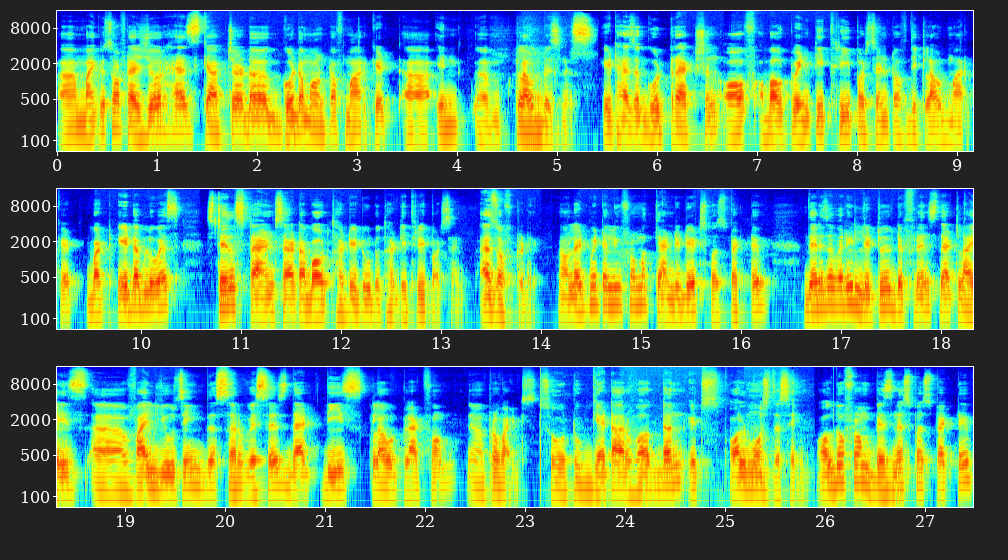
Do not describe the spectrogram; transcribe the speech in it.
uh, Microsoft Azure has captured a good amount of market uh, in um, cloud business. It has a good traction of about 23% of the cloud market, but AWS still stands at about 32 to 33% as of today. Now, let me tell you from a candidate's perspective, there is a very little difference that lies uh, while using the services that these cloud platform uh, provides. So to get our work done, it's almost the same. Although from business perspective,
